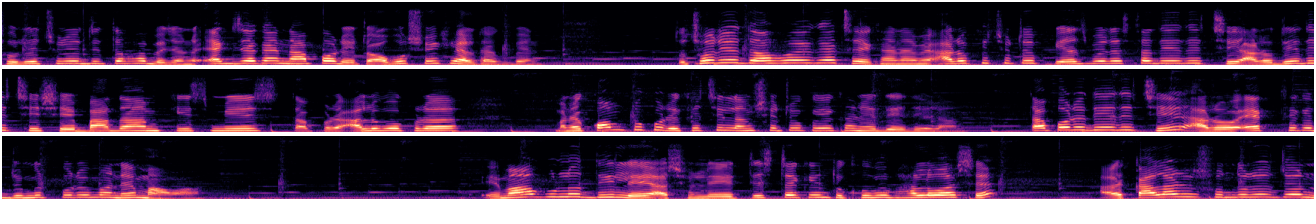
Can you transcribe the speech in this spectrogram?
ছড়িয়ে ছড়িয়ে দিতে হবে যেন এক জায়গায় না পড়ে, এটা অবশ্যই খেয়াল রাখবেন। তো ছড়িয়ে দেওয়া হয়ে গেছে, এখানে আমি আরও কিছুটা পেঁয়াজ বেরেস্তা দিয়ে দিচ্ছি আরও দিয়ে দিচ্ছি সে বাদাম, কিশমিশ, তারপরে আলু বখরা মানে কমটুকু রেখেছিলাম সেটুকু এখানে দিয়ে দিলাম। তারপরে দিয়ে দিচ্ছি আরও এক থেকে দু মিনিট পরিমাণে মাওয়া। এই মাওয়াগুলো দিলে আসলে টেস্টটা কিন্তু খুবই ভালো আসে। আর কালার সুন্দরের জন্য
